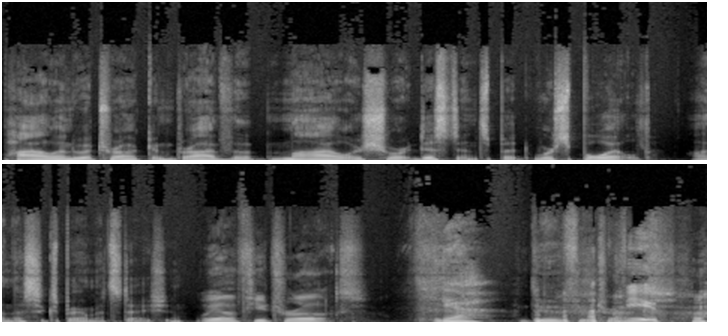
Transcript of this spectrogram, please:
pile into a truck and drive the mile or short distance. But we're spoiled on this experiment station. We have a few trucks. Yeah. Do have a few trucks. Few.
